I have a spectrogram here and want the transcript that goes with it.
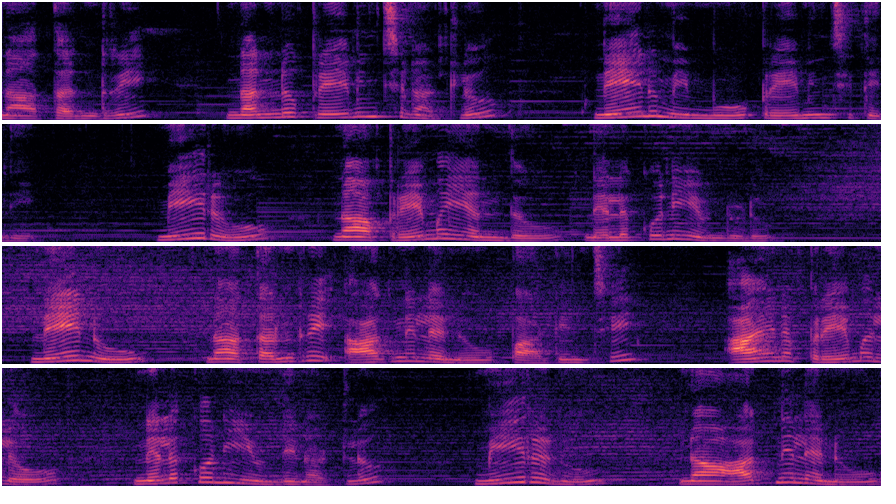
నా తండ్రి నన్ను ప్రేమించినట్లు నేను మిమ్ము ప్రేమించి తిని మీరు నా ప్రేమయందు నెలకొని ఉండు నేను నా తండ్రి ఆజ్ఞలను పాటించి ఆయన ప్రేమలో నెలకొని ఉండినట్లు మీరును నా ఆజ్ఞలను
